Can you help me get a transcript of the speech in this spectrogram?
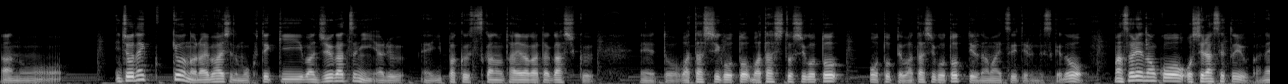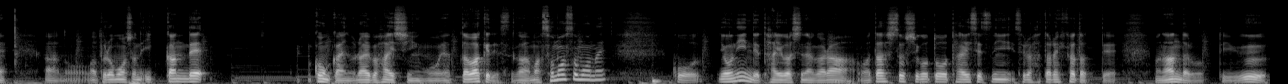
あの一応ね今日のライブ配信の目的は10月にやる1泊2日の対話型合宿。えー、と私事私と仕事を取って私事っていう名前ついてるんですけど、まあ、それのこうお知らせというかねあの、まあ、プロモーションの一環で今回のライブ配信をやったわけですが、まあ、そもそもねこう4人で対話しながら私と仕事を大切にする働き方って、何だろうっていう、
